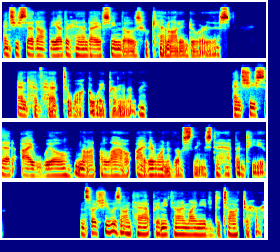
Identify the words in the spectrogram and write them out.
And she said, on the other hand, I have seen those who cannot endure this and have had to walk away permanently. And she said, I will not allow either one of those things to happen to you. And so she was on tap anytime I needed to talk to her.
